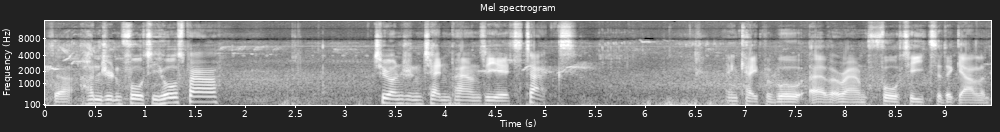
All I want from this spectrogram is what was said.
It's 140 horsepower, 210 pounds a year to tax, and capable of around 40 to the gallon.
